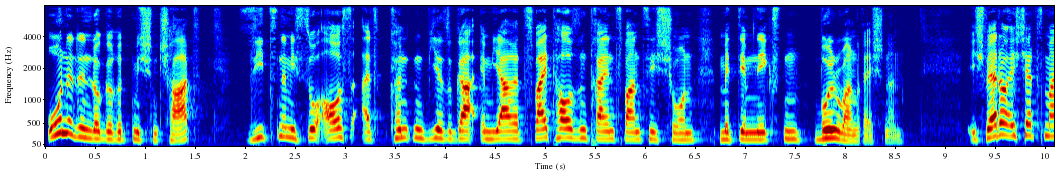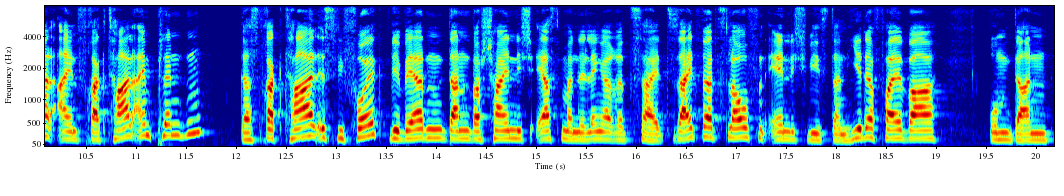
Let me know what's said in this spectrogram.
Ohne den logarithmischen Chart sieht es nämlich so aus, als könnten wir sogar im Jahre 2023 schon mit dem nächsten Bullrun rechnen. Ich werde euch jetzt mal ein Fraktal einblenden. Das Fraktal ist wie folgt. Wir werden dann wahrscheinlich erstmal eine längere Zeit seitwärts laufen, ähnlich wie es dann hier der Fall war um dann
